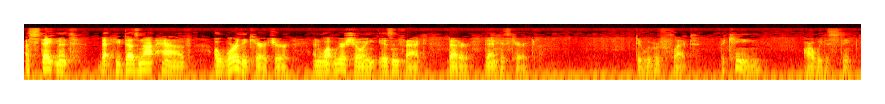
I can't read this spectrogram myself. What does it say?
a statement that he does not have a worthy character, and what we are showing is in fact better than his character. Do we reflect the king? Are we distinct?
